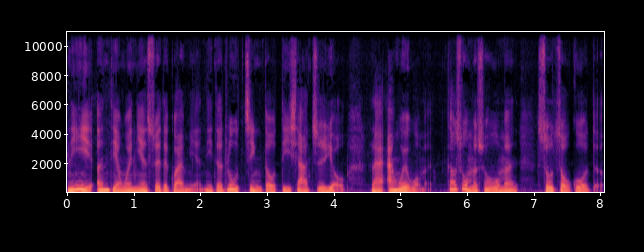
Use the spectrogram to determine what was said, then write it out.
你以恩典为年岁的冠冕，你的路径都低下之油，来安慰我们，告诉我们说，我们所走过的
